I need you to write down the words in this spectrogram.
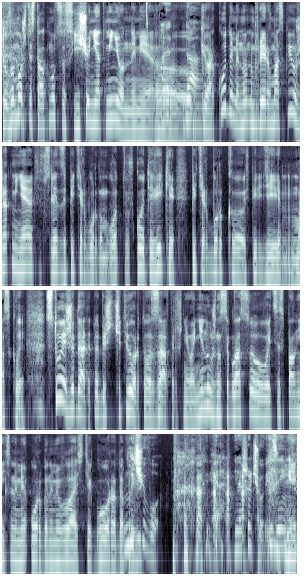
То вы можете столкнуться с еще не отмененными э, QR-кодами. Ну, например, в Москве уже отменяют вслед за Петербургом. Вот в кои-то веке Петербург впереди Москвы. С той же даты, то бишь 4 завтрашнего, не нужно согласовывать с исполнительными органами власти города. Ничего. Я шучу, извини.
